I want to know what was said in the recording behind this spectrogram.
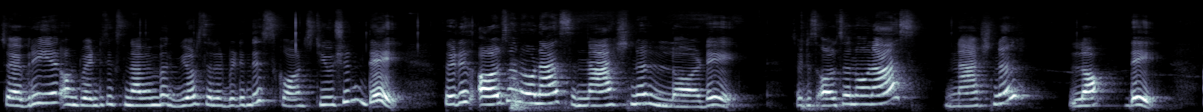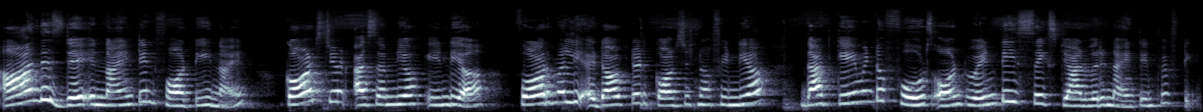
So every year on 26th November we are celebrating this constitution day. So it is also known as National Law Day. So it is also known as National Law Day. On this day in 1949, Constituent Assembly of India formally adopted Constitution of India that came into force on 26 January 1950.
